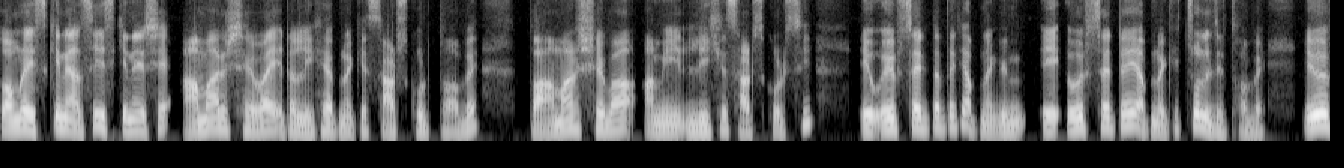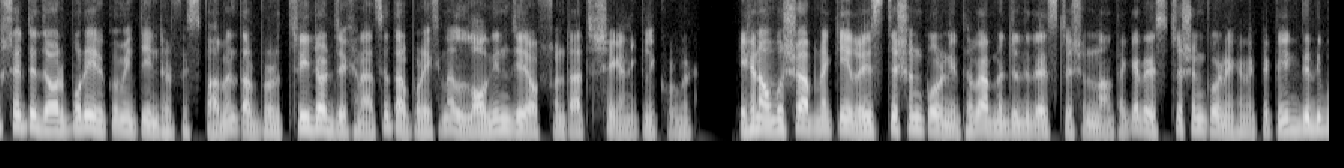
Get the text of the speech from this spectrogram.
তো আমরা স্ক্রিনে আছি। স্ক্রিনে এসে আমার সেবা এটা লিখে আপনাকে সার্চ করতে হবে। তো আমার সেবা আমি লিখে সার্চ করছি। এই ওয়েবসাইটটা থেকে আপনাকে এই ওয়েবসাইটে আপনাকে চলে যেতে হবে। এই ওয়েবসাইটে যাওয়ার পরে এরকম একটি ইন্টারফেস পাবেন। তারপর থ্রি ডট যেখানে আছে, তারপর এখানে লগইন যে অপশনটা আছে, সেখানে ক্লিক করবেন। এখানে অবশ্যই আপনাকে রেজিস্ট্রেশন করে নিতে হবে। আপনার যদি রেজিস্ট্রেশন না থাকে রেজিস্ট্রেশন করে এখানে একটা ক্লিক দিয়ে দিব।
